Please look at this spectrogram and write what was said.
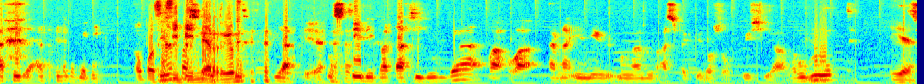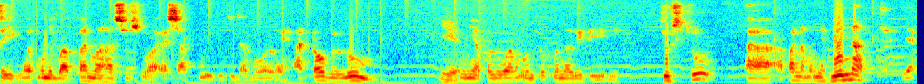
artinya artinya begini oposisi Kenapa biner gitu. Ya, yeah. mesti dibatasi juga bahwa karena ini mengandung aspek filosofis yang rumit, yeah. sehingga menyebabkan mahasiswa S1 itu tidak boleh atau belum yeah. punya peluang untuk meneliti ini. Justru uh, apa namanya minat ya,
